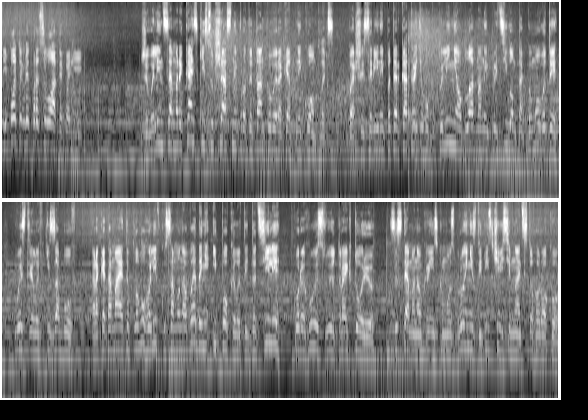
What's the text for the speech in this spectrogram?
і потім відпрацювати по ній. Джевелін це американський сучасний протитанковий ракетний комплекс. Перший серійний ПТРК третього покоління, обладнаний прицілом, так би мовити, вистрілив і забув. Ракета має теплову голівку самонаведення і поки летить до цілі, коригує свою траєкторію. Система на українському озброєнні з 2018 року.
